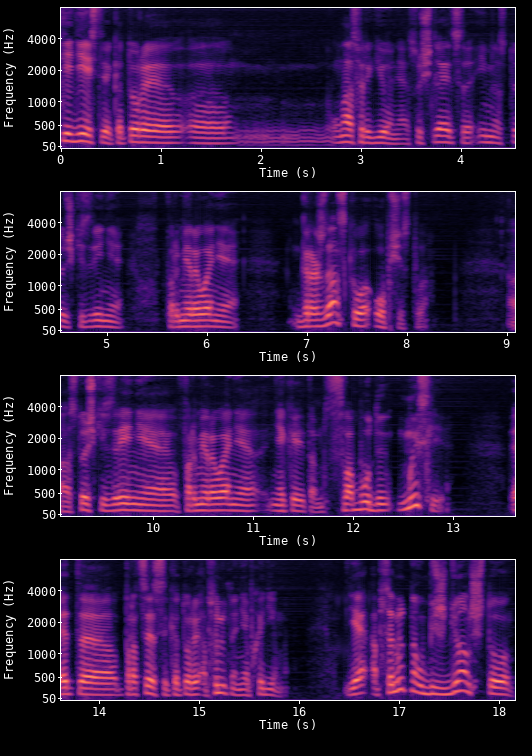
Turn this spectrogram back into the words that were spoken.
те действия, которые э, у нас в регионе осуществляются именно с точки зрения формирования гражданского общества, с точки зрения формирования некой там, свободы мысли, это процессы, которые абсолютно необходимы. Я абсолютно убежден, что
